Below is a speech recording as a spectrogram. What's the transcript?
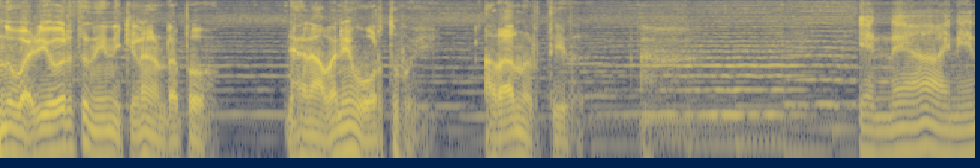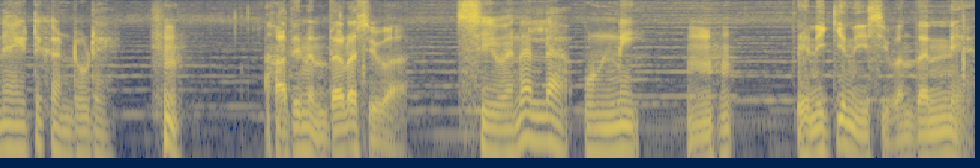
ഇന്ന് വഴിയോരത്ത് നീ നിൽക്കണ കണ്ടപ്പോ ഞാൻ അവനെ ഓർത്തുപോയി. അതാ നിർത്തിയത്. എന്നെ ആ അനിയനായിട്ട് കണ്ടൂടെ? അതിനെന്താടാ ശിവ? ശിവനല്ല ഉണ്ണി. എനിക്ക് നീ ശിവൻ തന്നെയാ.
